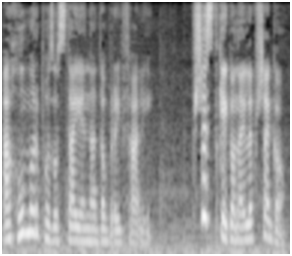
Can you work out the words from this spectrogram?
a humor pozostaje na dobrej fali. Wszystkiego najlepszego!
